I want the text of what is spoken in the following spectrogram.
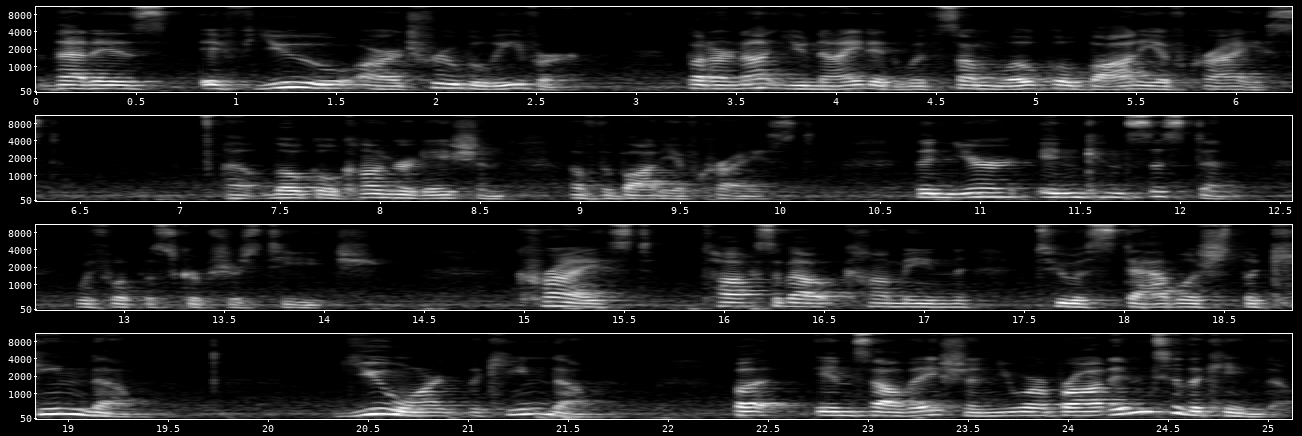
That is, if you are a true believer, but are not united with some local body of Christ, uh, local congregation of the body of Christ, then you're inconsistent with what the scriptures teach. Christ talks about coming to establish the kingdom. You aren't the kingdom, but in salvation, you are brought into the kingdom.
